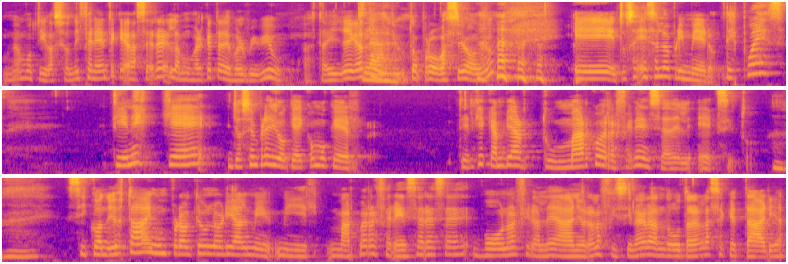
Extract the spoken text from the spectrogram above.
una motivación diferente que va a ser la mujer que te dejó el review. Hasta ahí llega tu, aprobación, ¿no? Eh, entonces, eso es lo primero. Después, tienes que, yo siempre digo que hay como que, tienes que cambiar tu marco de referencia del éxito. Si cuando yo estaba en un Procter, un L'Oreal, mi, mi, marco de referencia era ese bono al final de año, era la oficina grandota, era la secretaria.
